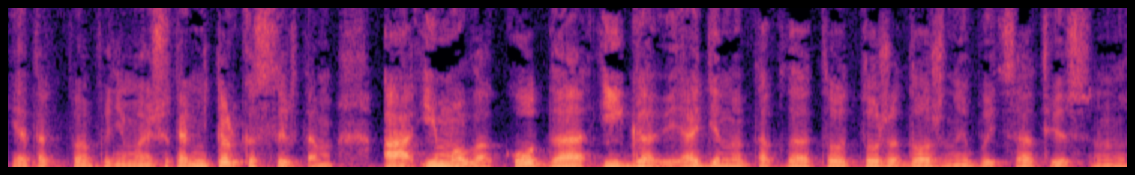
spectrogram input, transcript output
я так понимаю, что там не только сыр, там, а и молоко, да, и говядина тогда то, тоже должны быть соответственно,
